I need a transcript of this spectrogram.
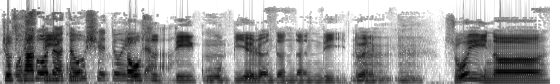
就是他低估都是对都是低估别人的能力，嗯、对，嗯，嗯。所以呢。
